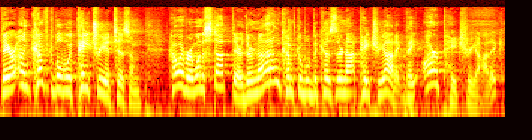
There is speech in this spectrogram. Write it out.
They are uncomfortable with patriotism. However, I want to stop there. They're not uncomfortable because they're not patriotic. They are patriotic,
